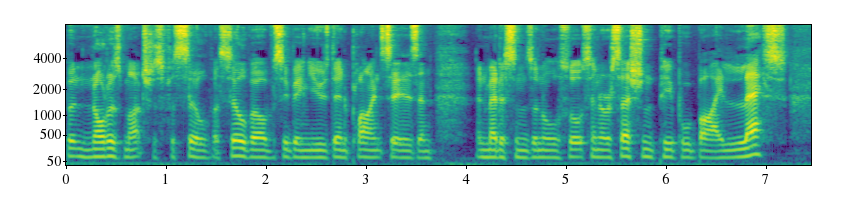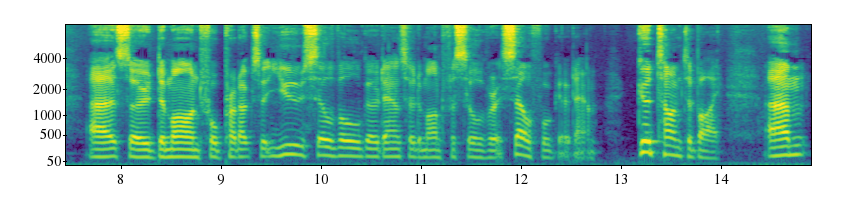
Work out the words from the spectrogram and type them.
but not as much as for silver. Silver obviously being used in appliances and, and medicines and all sorts. In a recession, people buy less. Uh, so demand for products that use silver will go down. So demand for silver itself will go down. Good time to buy. Um,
